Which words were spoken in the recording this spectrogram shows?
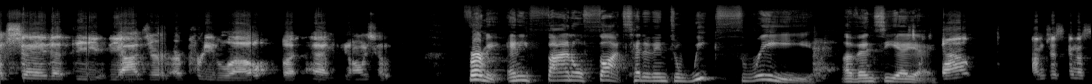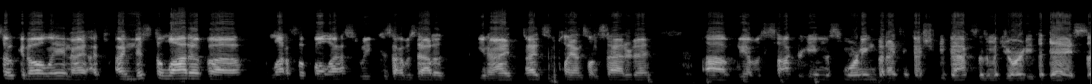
I'd say that the the odds are, are pretty low, but uh, you can always hope. Fuhrmy, any final thoughts headed into week three of NCAA? Now, I'm just going to soak it all in. I, I, I missed a lot of uh, a lot of football last week because I was out of you know I, I had some plans on Saturday. Uh, we have a soccer game this morning, but I think I should be back for the majority of the day. So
